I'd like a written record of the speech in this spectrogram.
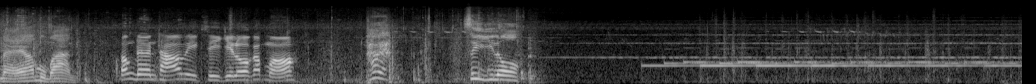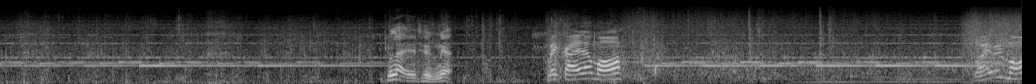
ไหนครับหมู่บ้านต้องเดินเท้าไปอีก 4 กิโลครับหมอ ฮะสี่กิโล เมื่อไหร่จะถึงเนี่ย ไม่ไกลแล้วหมอ ไหวไหมหมอ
